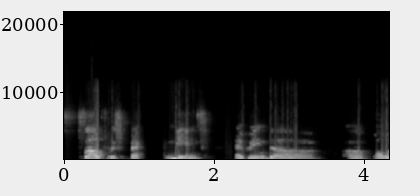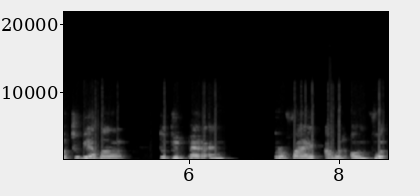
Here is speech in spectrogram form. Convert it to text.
Self-respect means having the uh, power to be able to prepare and provide our own food.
